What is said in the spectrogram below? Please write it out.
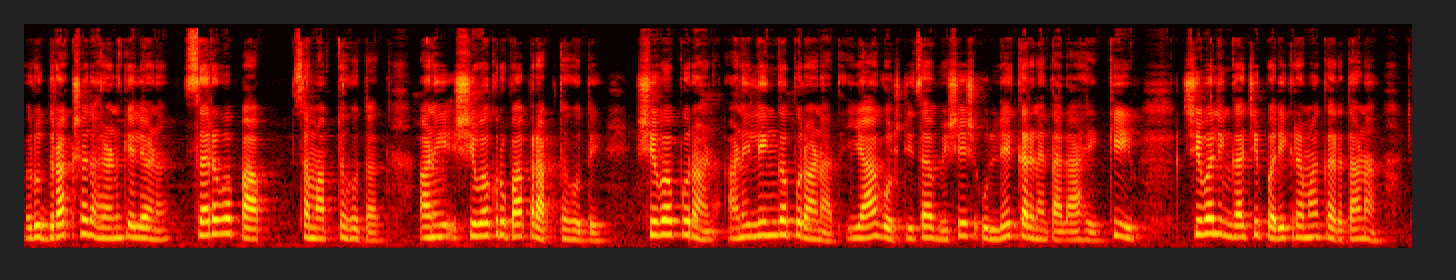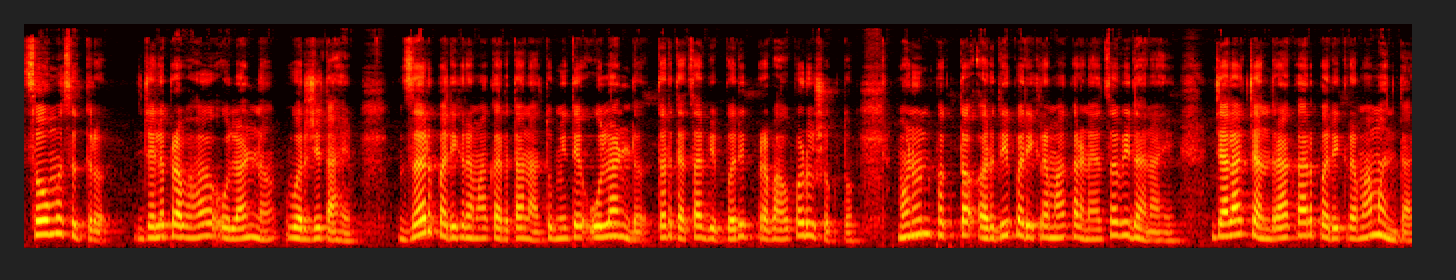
रुद्राक्ष धारण केल्यानं सर्व पाप समाप्त होतात आणि शिवकृपा प्राप्त होते. शिवपुराण आणि लिंगपुराणात या गोष्टीचा विशेष उल्लेख करण्यात आला आहे की शिवलिंगाची परिक्रमा करताना सोमसूत्र जलप्रवाह ओलांडणं वर्जित आहे. जर परिक्रमा करताना तुम्ही ते ओलांडलं तर त्याचा विपरीत प्रभाव पडू शकतो. म्हणून फक्त अर्धी परिक्रमा करण्याचं विधान आहे ज्याला चंद्राकार परिक्रमा म्हणतात.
